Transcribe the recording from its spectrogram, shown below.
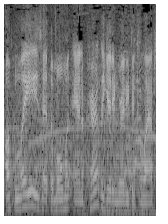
ablaze at the moment and apparently getting ready to collapse.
